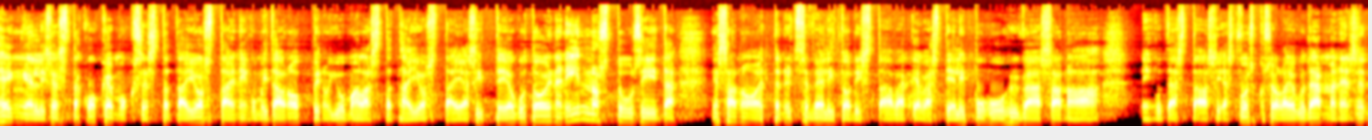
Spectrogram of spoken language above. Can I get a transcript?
hengellisestä kokemuksesta tai jostain, niin kuin mitä on oppinut Jumalasta tai jostain. Ja sitten joku toinen innostuu siitä ja sanoo, että nyt se veli todistaa väkevästi, eli puhuu hyvää sanaa niin kuin tästä asiasta. Voisiko se olla joku tämmöinen se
